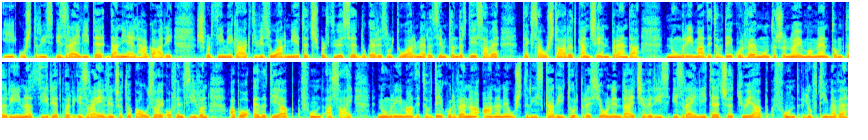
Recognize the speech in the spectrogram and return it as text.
i ushtrisë izraelite, Daniel Hagari. Shpërthimi i ka aktivizuar mjetet shpërthyese, duke rezultuar me rrëzim të ndërtesave, teksa ushtarët kanë qenë brenda. Numri i madh i të vdekurve mund të shënojë momentum të ri në thirrjet për Izraelin që të pauzojë ofensivën apo edhe t'i japë fund asaj. Numri i madh i të vdekurve në anën e ushtrisë ka rritur presionin ndaj qeverisë izraelite që t'iu japë fund luftimeve.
